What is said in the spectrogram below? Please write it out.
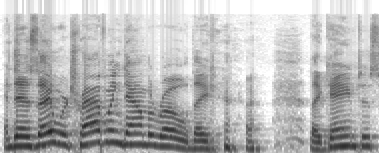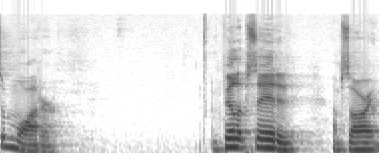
And as they were traveling down the road, they, they came to some water. Philip said, I'm sorry,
